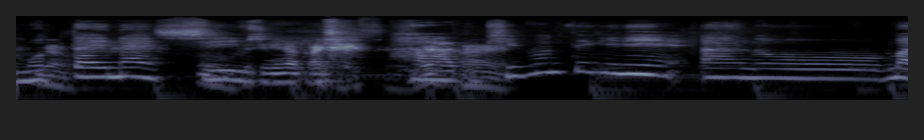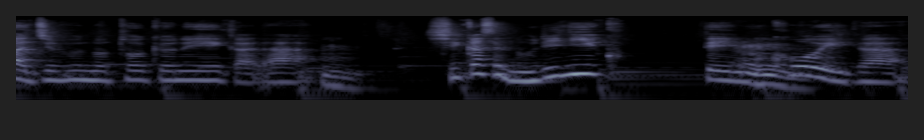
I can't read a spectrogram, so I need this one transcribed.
もったいないし、不思議な感じですよね、はい、気分的にあの、まあ、自分の東京の家から、うん新幹線乗りに行くっていう行為が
